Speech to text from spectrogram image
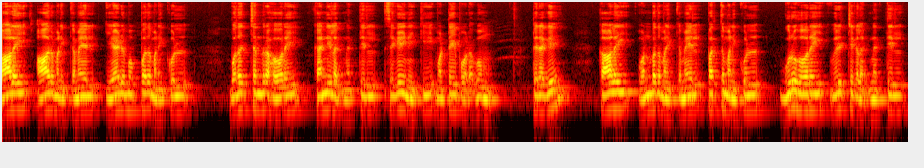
காலை ஆறு மணிக்கு மேல் ஏழு முப்பது மணிக்குள் புதச்சந்திர ஹோரை கன்னி லக்னத்தில் சிகை நீக்கி மொட்டை போடவும். பிறகு காலை ஒன்பது மணிக்கு மேல் பத்து மணிக்குள் குருஹோரை விருச்சிக லக்னத்தில்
